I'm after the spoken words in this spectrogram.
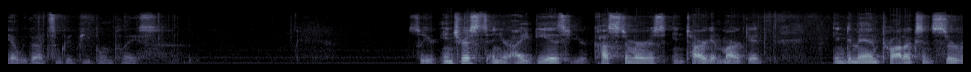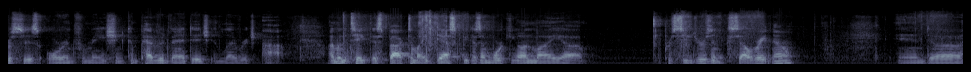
yeah, we got some good people in place. So your interests and your ideas, your customers in target market, in demand products and services or information, competitive advantage and leverage. Ah, I'm going to take this back to my desk because I'm working on my uh, procedures in Excel right now. And uh,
